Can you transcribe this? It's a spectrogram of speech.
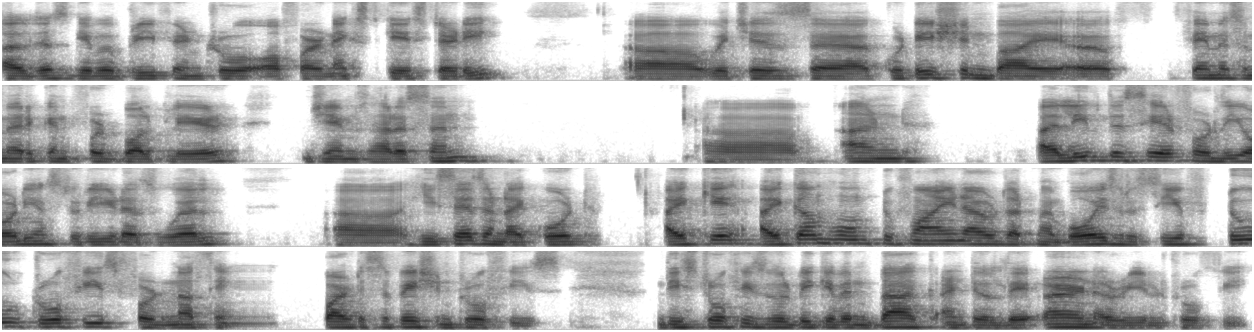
I'll just give a brief intro of our next case study, uh, which is a quotation by a famous American football player, James Harrison. Uh, and I leave this here for the audience to read as well. Uh, he says, and I quote, I, came, I come home to find out that my boys received two trophies for nothing, participation trophies. These trophies will be given back until they earn a real trophy.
